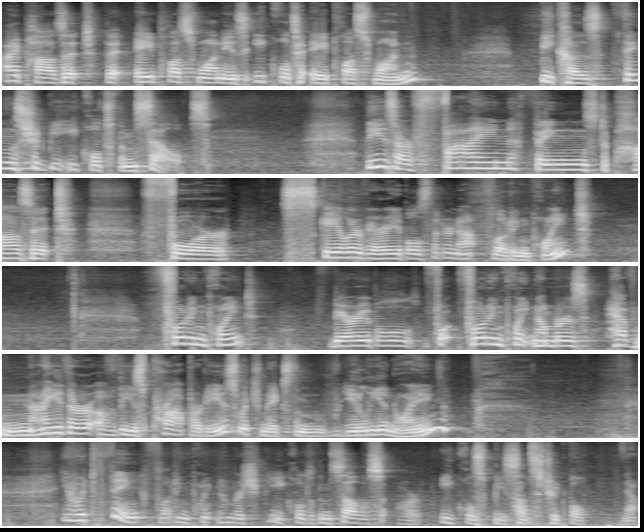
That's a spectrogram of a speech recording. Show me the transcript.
I posit that A plus 1 is equal to A plus 1 because things should be equal to themselves. These are fine things to posit for scalar variables that are not floating point. Floating point variable floating point numbers have neither of these properties, which makes them really annoying. You would think floating point numbers should be equal to themselves or equals be substitutable. No,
